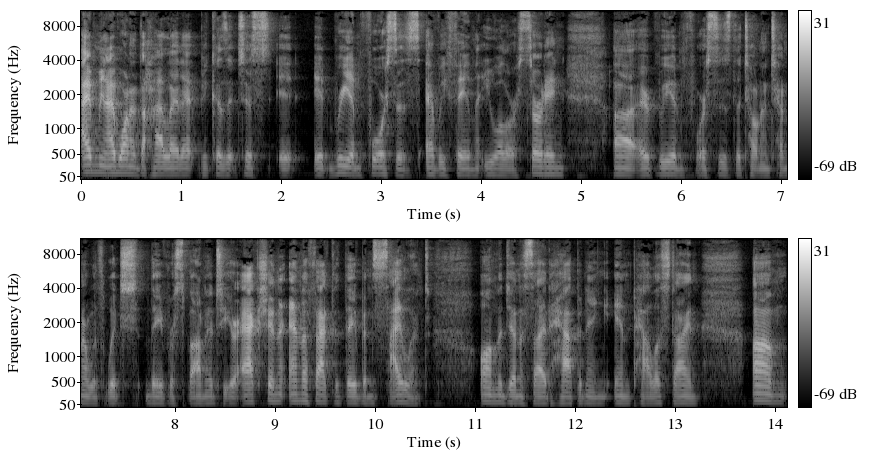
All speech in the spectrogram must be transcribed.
I mean i wanted to highlight it because it just it it reinforces everything that you all are asserting. Uh, it reinforces the tone and tenor with which they've responded to your action and the fact that they've been silent on the genocide happening in Palestine. Um,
